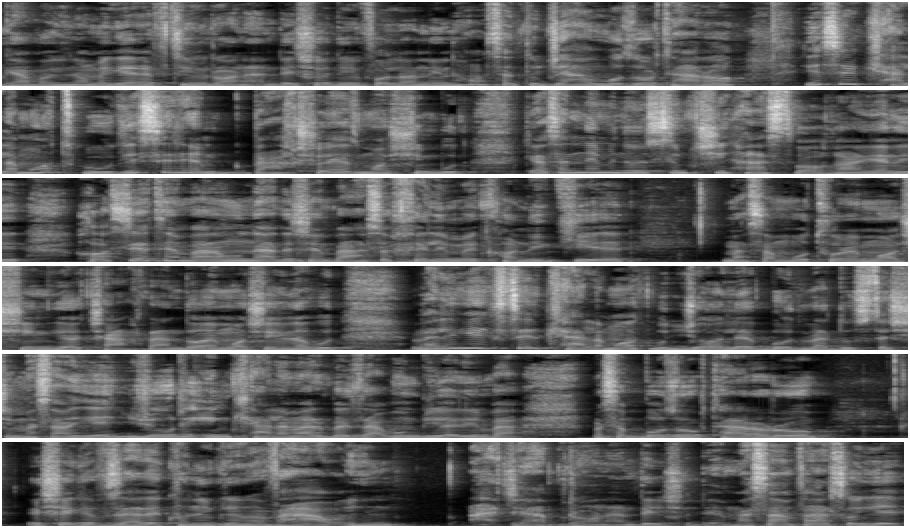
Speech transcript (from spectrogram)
گواهی نامه گرفتیم راننده شدیم فلان اینها. مثلا تو جمع بزرگترها یه سری کلمات بود یه سری بخشای از ماشین بود که اصلا نمی‌دونستیم چی هست واقعا. یعنی خاصیت هم برامون نداشت. بحث خیلی مکانیکی مثلا موتور ماشین یا چرخدنده های ماشین اینا بود. ولی یک سری کلمات بود جالب بود و دوست داشتیم مثلا یه جوری این کلمه رو به زبون بیاریم و مثلا بزرگترها رو شگفت زده کنیم که واو این عجب راننده شده. مثلا فرض کن یه,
